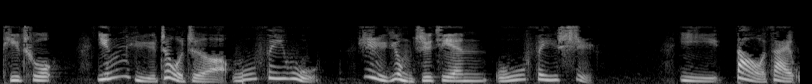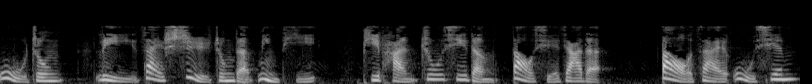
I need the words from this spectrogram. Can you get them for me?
提出迎宇宙者无非物，日用之间无非事，以道在物中，理在事中的命题，批判朱熹等道学家的“道在物先，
